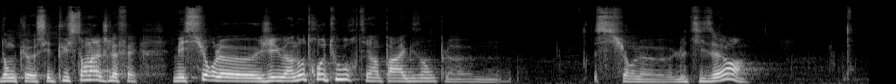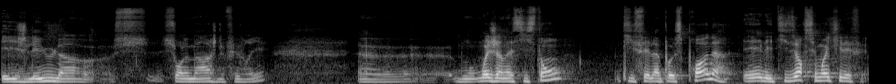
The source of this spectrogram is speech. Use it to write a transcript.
Donc euh, c'est depuis ce temps-là que je le fais. Mais sur le, j'ai eu un autre retour, tiens par exemple euh, sur le, teaser et je l'ai eu là euh, su- sur le mariage de février. Bon, moi j'ai un assistant qui fait la post-prod et les teasers c'est moi qui les fais.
